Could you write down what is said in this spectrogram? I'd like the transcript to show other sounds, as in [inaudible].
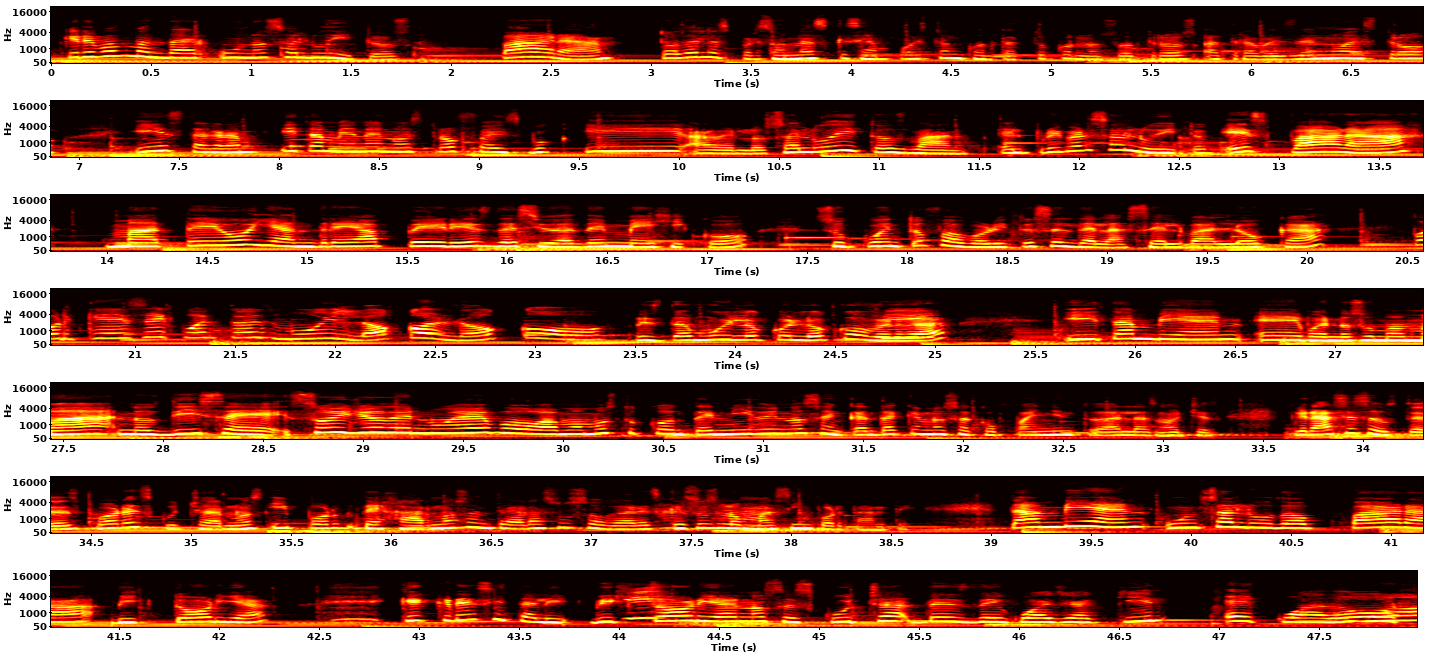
Queremos mandar unos saluditos para todas las personas que se han puesto en contacto con nosotros a través de nuestro Instagram y también en nuestro Facebook. Y a ver, los saluditos van. El primer saludito es para Mateo y Andrea Pérez de Ciudad de México. Su cuento favorito es el de la selva loca. Porque ese cuento es muy loco, loco. Está muy loco, loco, ¿verdad? Y también, eh, bueno, su mamá nos dice, soy yo de nuevo, amamos tu contenido y nos encanta que nos acompañen todas las noches. Gracias a ustedes por escucharnos y por dejarnos entrar a sus hogares, que eso es lo más importante. También un saludo para Victoria. ¿Qué crees, Itali? Victoria nos escucha desde Guayaquil, Ecuador.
